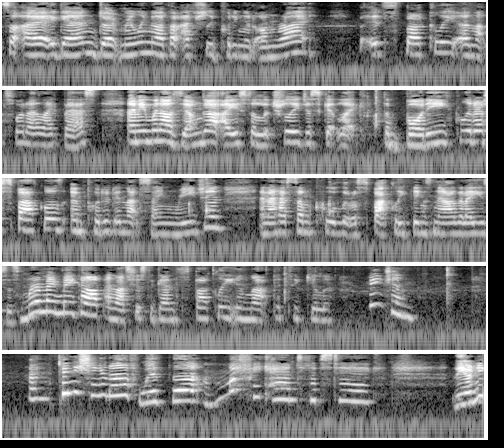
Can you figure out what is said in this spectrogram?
So I, again, don't really know if I'm actually putting it on right. It's sparkly and that's what I like best. I mean, when I was younger, I used to literally just get like the body glitter sparkles and put it in that same region. And I have some cool little sparkly things now that I use as mermaid makeup. And that's just, again, sparkly in that particular region. I'm finishing it off with the My Freak Hand lipstick. The only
